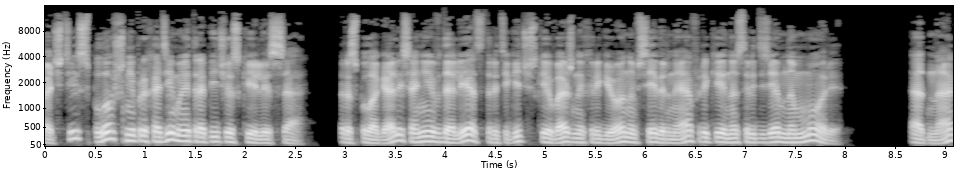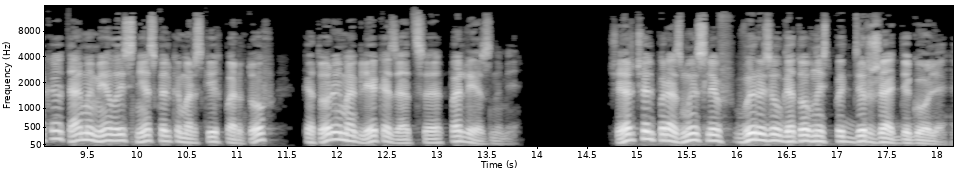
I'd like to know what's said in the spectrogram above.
почти сплошь непроходимые тропические леса. Располагались они вдали от стратегически важных регионов Северной Африки на Средиземном море. Однако там имелось несколько морских портов, которые могли оказаться полезными. Черчилль, поразмыслив, выразил готовность поддержать Деголя.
